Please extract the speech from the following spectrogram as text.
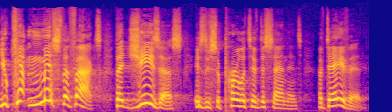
You can't miss the fact that Jesus is the superlative descendant of David.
